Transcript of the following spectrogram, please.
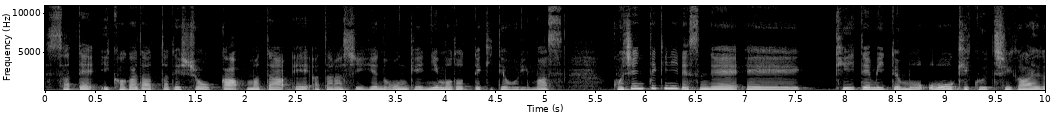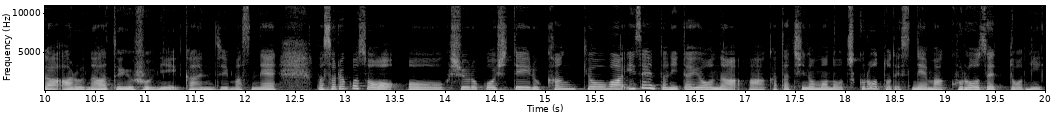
さていかがだったでしょうか。また、えー、新しい家の音源に戻ってきております。個人的にですね、えー、聞いてみても大きく違いがあるなというふうに感じますね。まあ、それこそ収録をしている環境は以前と似たような形のものを作ろうとですね、まあ、クローゼットに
